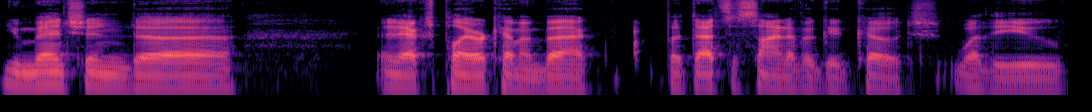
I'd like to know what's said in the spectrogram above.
You mentioned uh, an ex-player coming back, but that's a sign of a good coach. Whether you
